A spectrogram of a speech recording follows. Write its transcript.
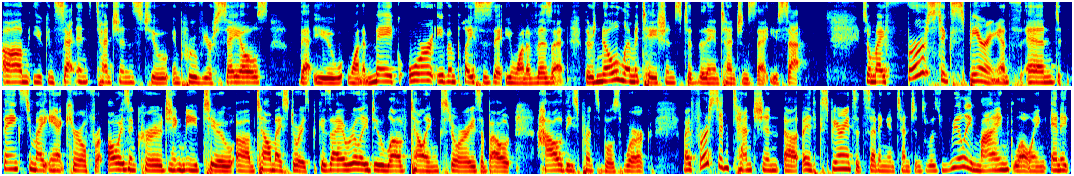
Um, you can set intentions to improve your sales that you want to make or even places that you want to visit. There's no limitations to the intentions that you set. So, my first experience, and thanks to my Aunt Carol for always encouraging me to um, tell my stories because I really do love telling stories about how these principles work. My first intention, uh, experience at setting intentions was really mind blowing, and it,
